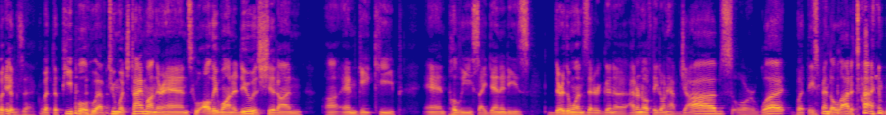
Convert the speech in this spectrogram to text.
But the, Exactly. but the people who have too much time on their hands, who all they want to do is shit on uh, and gatekeep and police identities, they're the ones that are gonna. I don't know if they don't have jobs or what, but they spend a lot of time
